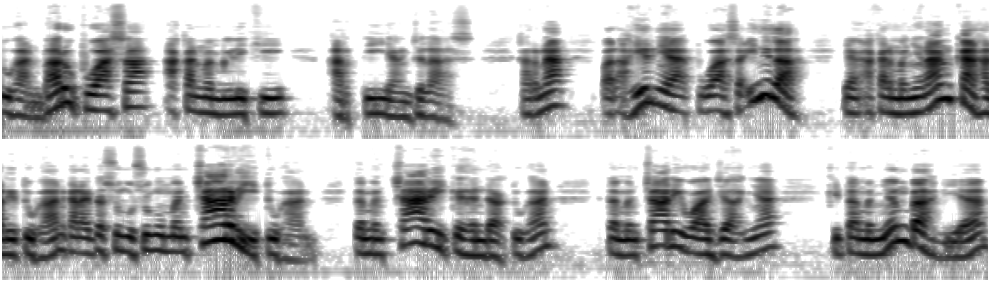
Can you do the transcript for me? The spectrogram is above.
Tuhan. Baru puasa akan memiliki arti yang jelas. Karena pada akhirnya puasa inilah yang akan menyenangkan hati Tuhan karena kita sungguh-sungguh mencari Tuhan, kita mencari kehendak Tuhan, kita mencari wajahnya, kita menyembah Dia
